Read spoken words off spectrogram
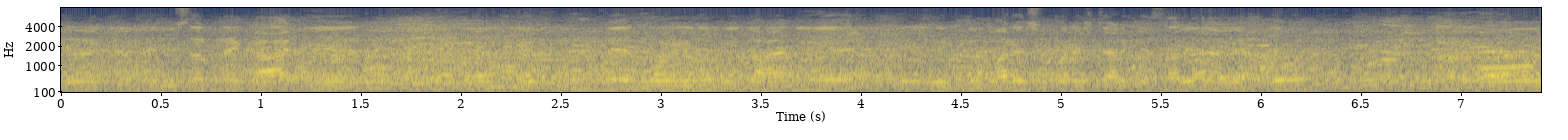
डायरेक्टर प्रोड्यूसर ने कहा कि ये फ़िल्म में दो हीरो की कहानी है। एक तो हमारे सुपरस्टार खेसारी लाल यादव और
